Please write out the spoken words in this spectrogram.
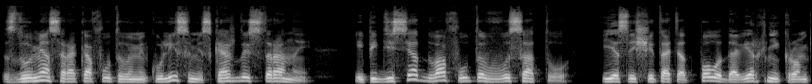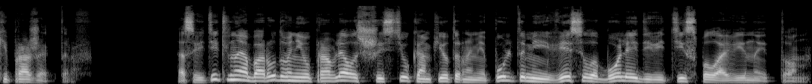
с двумя 40-футовыми кулисами с каждой стороны — и 52 фута в высоту, если считать от пола до верхней кромки прожекторов. Осветительное оборудование управлялось шестью компьютерными пультами и весило более 9,5 тонн.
